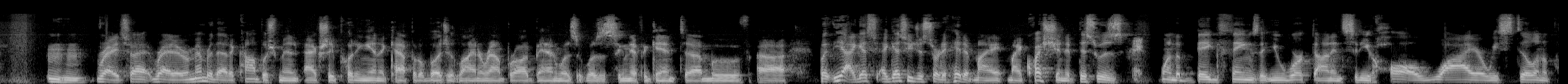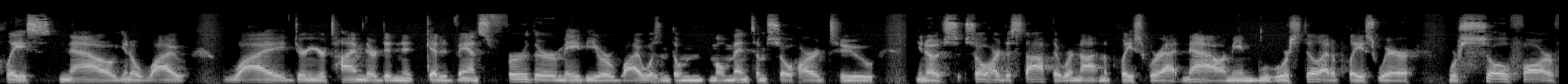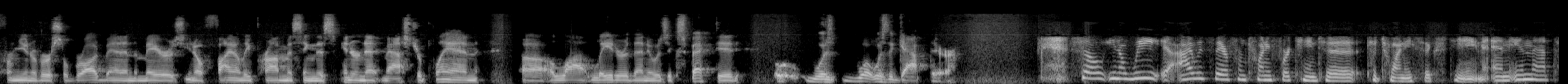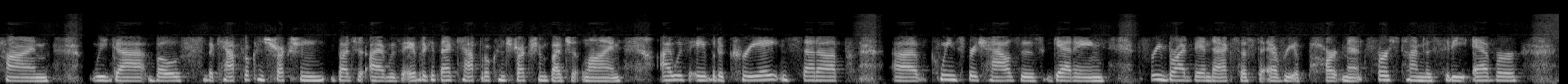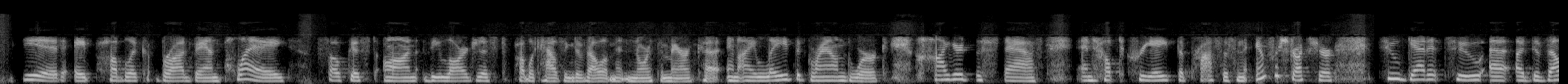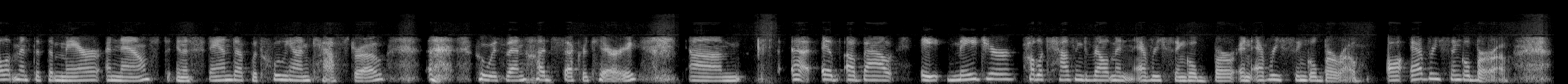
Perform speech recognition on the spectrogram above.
Mm-hmm. Right. So, I, right. I remember that accomplishment. Actually, putting in a capital budget line around broadband was was a significant uh, move. Uh, but yeah, I guess I guess you just sort of hit at my my question. If this was one of the big things that you worked on in City Hall, why are we still in a place now? You know, why why during your time there didn't it get advanced further, maybe, or why wasn't the momentum so hard to, you know, so hard to stop that we're not in the place we're at now? I mean, we're still at a place where we're so far from universal broadband and the mayor's, you know, finally promising this internet master plan uh, a lot later than it was expected. Was what was the gap there? So, you know, we, I was there from 2014 to, to 2016. And in that time, we got both the capital construction budget. I was able to get that capital construction budget line. I was able to create and set up, uh, Queensbridge houses getting free broadband access to every apartment. First time the city ever did a public broadband play focused on the largest public housing development in North America. And I laid the groundwork, hired the staff, and helped create the process and infrastructure to get it to a, a development that the mayor announced in a stand up with Julian Castro, who was then HUD secretary, um, uh, about a major public housing development in every single bur- in every single borough. All, every single borough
